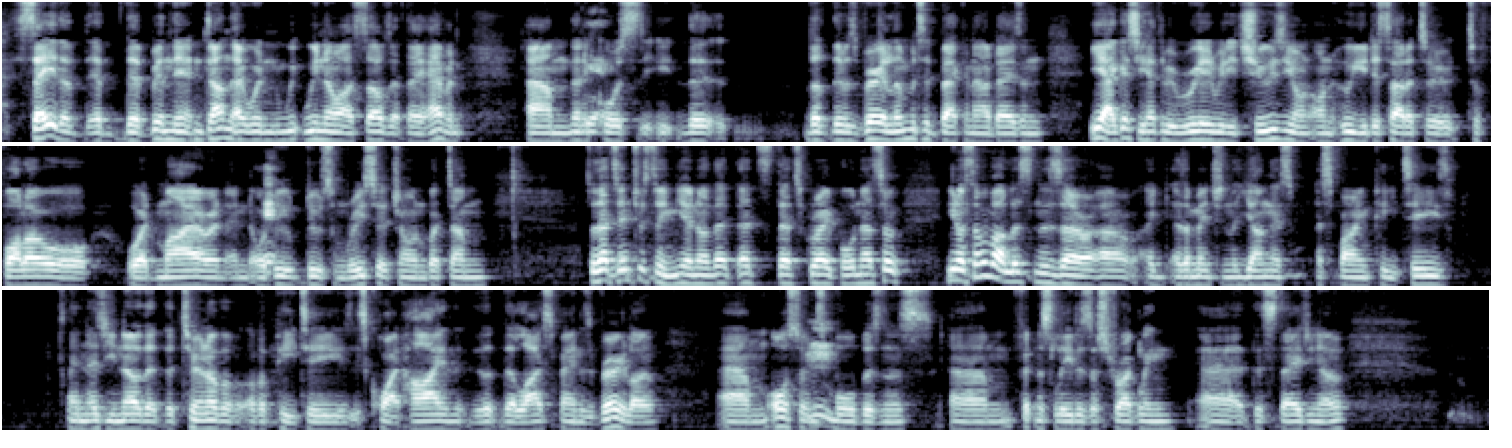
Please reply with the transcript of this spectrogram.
say that they've, they've been there and done that when we, we know ourselves that they haven't. Um, then of Yeah. course the, the, the there was very limited back in our days, and yeah, I guess you had to be really really choosy on, on who you decided to, to follow or, or admire and, and or Yeah. do do some research on. But um, so that's interesting. You know that that's that's great, Paul. Now, so you know some of our listeners are, are as I mentioned, the young aspiring PTs. And as you know, that the turnover of a PT is, is quite high, and the, the lifespan is very low. Um, also in small business, um, fitness leaders are struggling uh, at this stage. You know,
